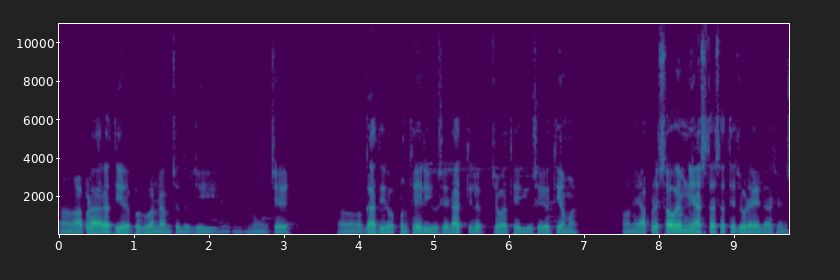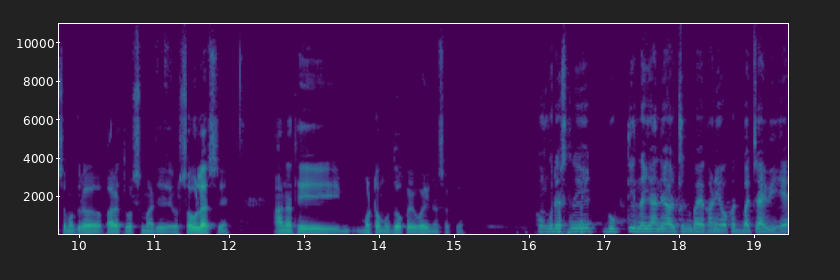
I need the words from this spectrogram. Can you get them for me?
આપણા આરાધ્ય ભગવાન રામચંદ્રજીનું જે ગાદીરોપણ થઈ રહ્યું છે રાજતિલક જવા થઈ રહ્યું છે અયોધ્યામાં. અને આપણે સૌ એમની આસ્થા સાથે જોડાયેલા છે સમગ્ર ભારત વર્ષમાં જે હર્ષોલ્લાસ છે, આનાથી મોટો મુદ્દો કોઈ હોઈ ન શકે. કોંગ્રેસની ડૂબતી નૈયાને અર્જુનભાઈએ ઘણી વખત બચાવી છે.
